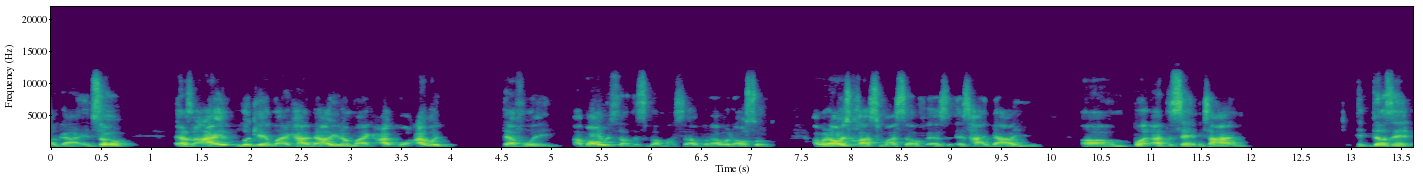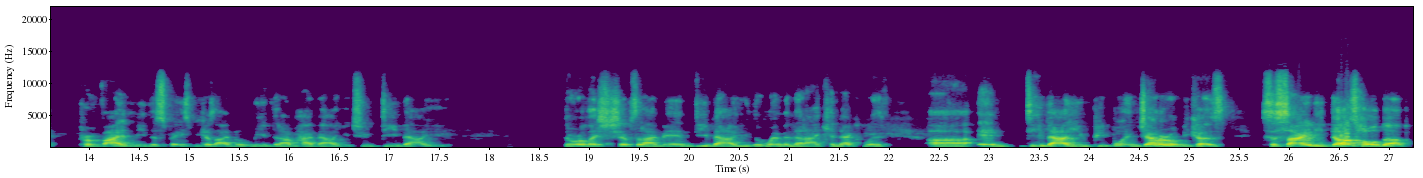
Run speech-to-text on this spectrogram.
a guy. And so, as I look at like high value, I'm like, I, well, I would definitely. I've always thought this about myself, but I would also, I would always classify myself as as high value um, but at the same time, it doesn't provide me the space because I believe that I'm high value to devalue the relationships that I'm in, devalue the women that I connect with, uh, and devalue people in general because society does hold up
